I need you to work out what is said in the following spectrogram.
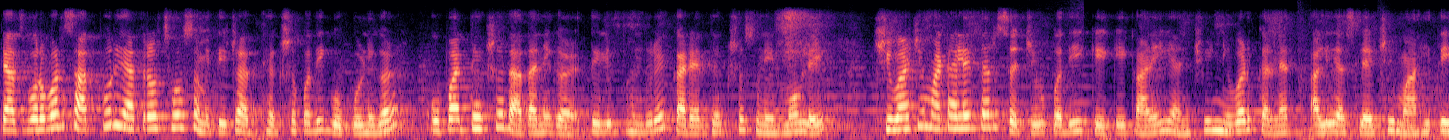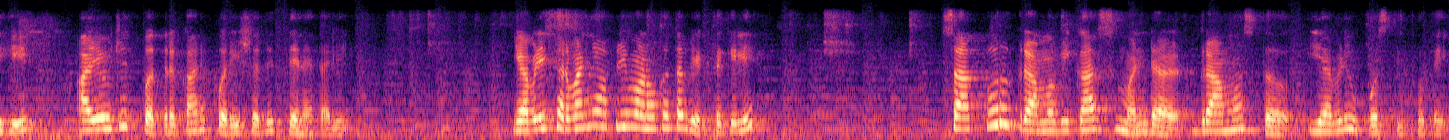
त्याचबरोबर सातपूर यात्रोत्सव समितीच्या अध्यक्षपदी गोकुळ निगळ उपाध्यक्ष दादा निगळ दिलीप भंदुरे कार्याध्यक्ष सुनील मौले शिवाजी मठाले तर सचिवपदी के के काळे यांची निवड करण्यात आली असल्याची माहितीही आयोजित पत्रकार परिषदेत देण्यात आली. यावेळी सर्वांनी आपली मनोगत व्यक्त केली. सातपूर ग्रामविकास मंडळ ग्रामस्थ यावेळी उपस्थित होते.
